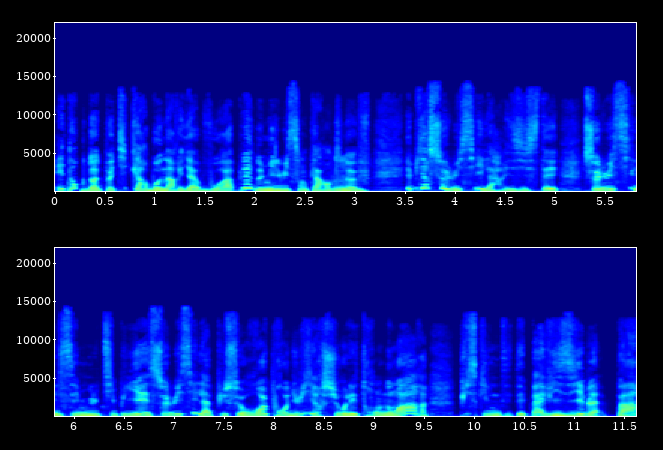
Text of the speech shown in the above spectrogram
Et donc, notre petit Carbonaria, vous vous rappelez de 1849 Eh bien, celui-ci, il a résisté. Celui-ci, il s'est multiplié. Celui-ci, il a pu se reproduire sur les troncs noirs, puisqu'il n'était pas visible par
